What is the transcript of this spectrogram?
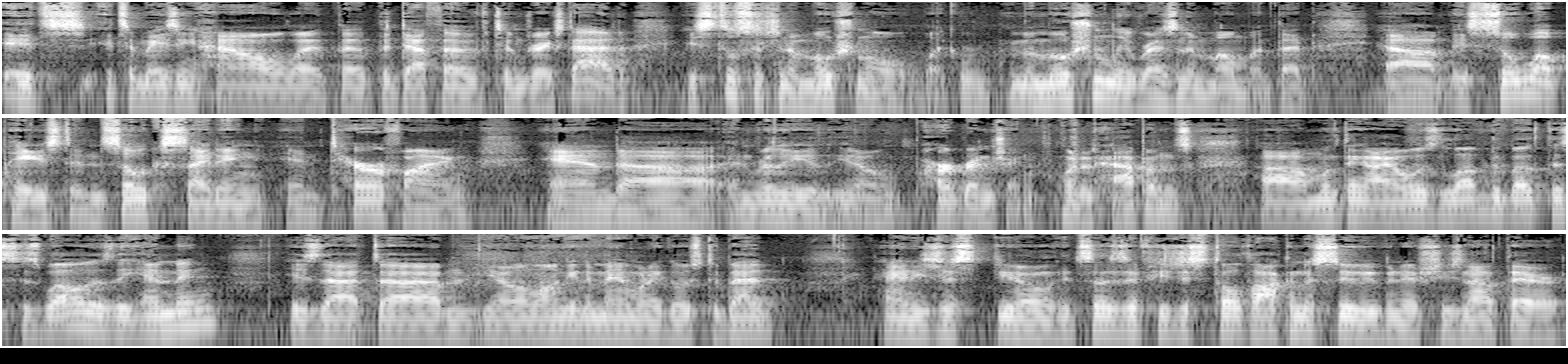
it's it's amazing how like the, the death of Tim Drake's dad is still such an emotional like emotionally resonant moment that uh, is so well paced and so exciting and terrifying and uh, and really you know heart wrenching when it happens. Um, one thing I always loved about this as well is the ending is that um, you know elongated man when he goes to bed and he's just you know it's as if he's just still talking to Sue even if she's not there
